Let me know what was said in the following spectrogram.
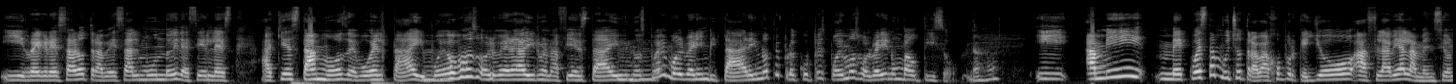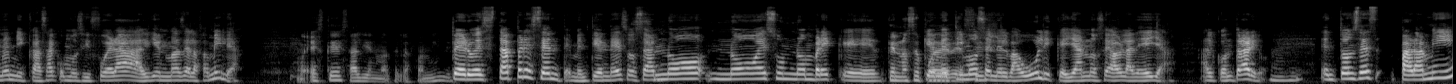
y regresar otra vez al mundo y decirles, aquí estamos de vuelta y podemos volver a ir a una fiesta y nos pueden volver a invitar y no te preocupes, podemos volver a ir a un bautizo. Y a mí me cuesta mucho trabajo porque yo a Flavia la menciono en mi casa como si fuera alguien más de la familia. Es que es alguien más de la familia. Pero está presente, ¿me entiendes? O sea, no, no es un nombre que, que, no se que metimos en el baúl y que ya no se habla de ella. Al contrario. Entonces, para mí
